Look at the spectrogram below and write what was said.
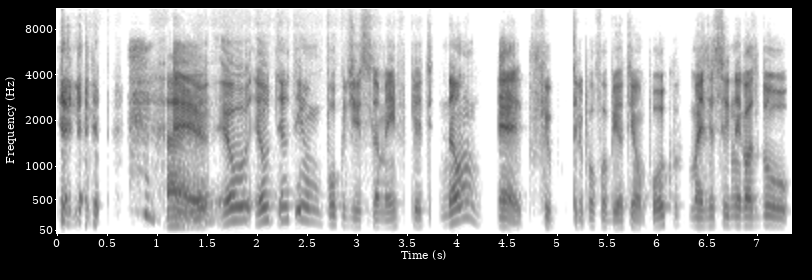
Ah, É, eu, eu, eu tenho um pouco disso também, porque não. É, tripofobia eu tenho um pouco, mas esse negócio do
